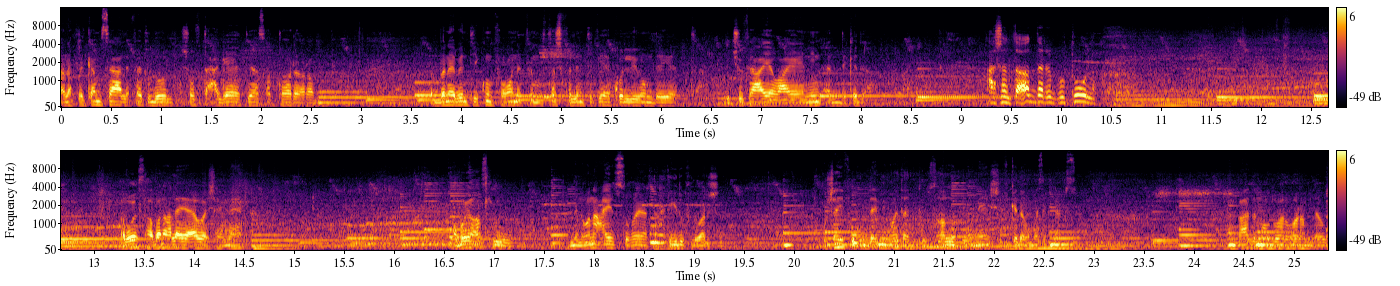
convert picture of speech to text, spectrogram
أنا في الكام ساعة اللي فاتوا دول شفت حاجات يا ستار يا رب. ربنا يا بنتي يكون في عونك في المستشفى اللي انت فيها كل يوم ديت. بتشوفي عيا وعيانين قد كده. عشان تقدر البطولة. أبويا صعبان عليا قوي يا شيماء. أبويا أصله من وأنا عيل صغير تحت إيده في الورشة. وشايفه قدامي وتد وصلب وناشف كده وماسك نفسه. من بعد موضوع الورم دوت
